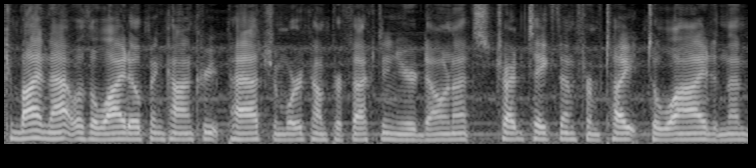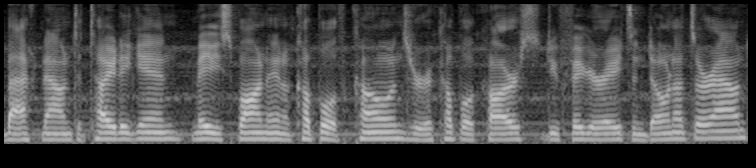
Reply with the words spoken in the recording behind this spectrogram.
Combine that with a wide open concrete patch and work on perfecting your donuts. Try to take them from tight to wide and then back down to tight again. Maybe spawn in a couple of cones or a couple of cars to do figure eights and donuts around.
